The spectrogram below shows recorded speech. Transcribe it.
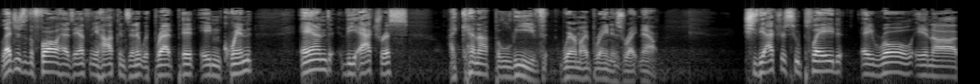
Legends of the Fall has Anthony Hopkins in it with Brad Pitt, Aidan Quinn, and the actress. I cannot believe where my brain is right now. She's the actress who played a role in uh,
